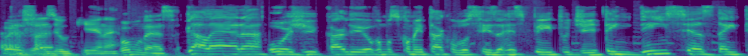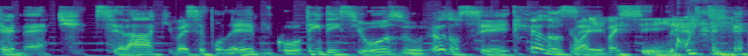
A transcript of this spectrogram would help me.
Vai Pois é. fazer o quê, né? Vamos nessa. Galera, hoje, Carlos e eu vamos comentar com vocês a respeito de tendências da internet. Será que vai ser polêmico? Tendencioso? Eu não sei. Eu não Eu acho sei. que vai ser, hein?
